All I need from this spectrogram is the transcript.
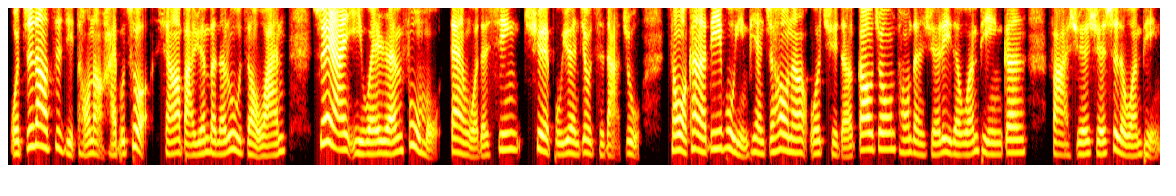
我知道自己头脑还不错，想要把原本的路走完。虽然已为人父母，但我的心却不愿就此打住。从我看了第一部影片之后呢，我取得高中同等学历的文凭跟法学学士的文凭。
